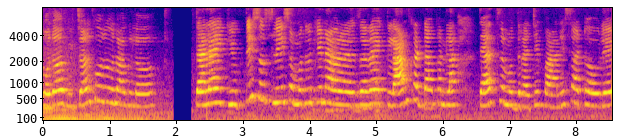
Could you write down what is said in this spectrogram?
थोडा विचार करू लागलं. त्याला एक युक्ती सुचली. समुद्र किनाऱ्यावर जरा एक लहान खड्डा खणला त्यात समुद्राचे पाणी साठवले.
